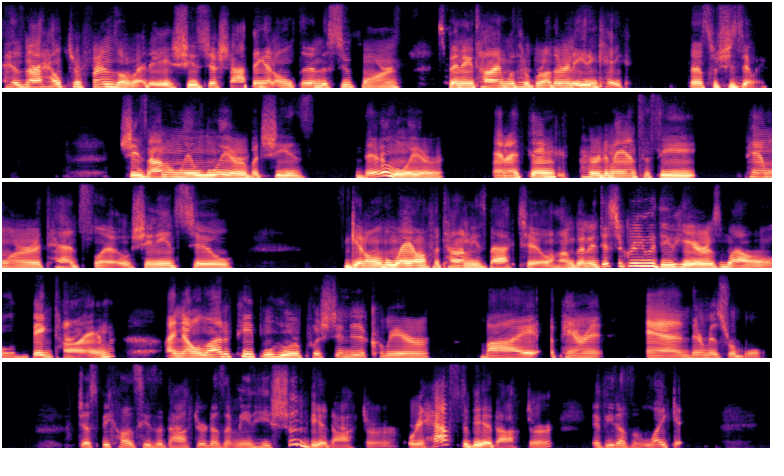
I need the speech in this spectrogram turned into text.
has not helped her friends already. She's just shopping at Ulta in the soup barn, spending time with her brother and eating cake. That's what she's doing. She's not only a lawyer, but she's their lawyer. And I think her demand to see Pamela are a tad slow. She needs to get all the way off of Tommy's back, too. I'm going to disagree with you here as well, big time. I know a lot of people who are pushed into a career by a parent and they're miserable. Just because he's a doctor doesn't mean he should be a doctor or he has to be a doctor if he doesn't like it.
